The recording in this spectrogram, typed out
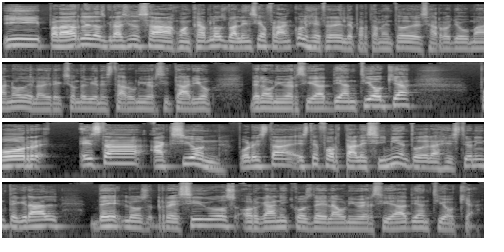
Y para darle las gracias a Juan Carlos Valencia Franco, el jefe del Departamento de Desarrollo Humano de la Dirección de Bienestar Universitario de la Universidad de Antioquia, por esta acción, por esta, este fortalecimiento de la gestión integral de los residuos orgánicos de la Universidad de Antioquia.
